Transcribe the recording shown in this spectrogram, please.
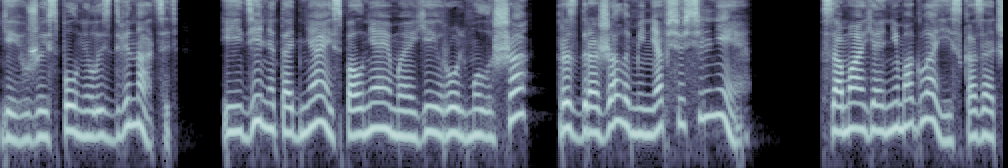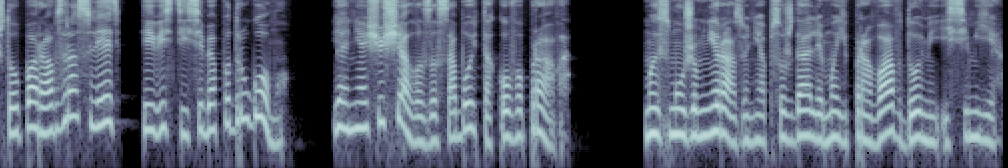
ей уже исполнилось двенадцать, и день ото дня исполняемая ей роль малыша раздражала меня все сильнее. Сама я не могла ей сказать, что пора взрослеть и вести себя по-другому. Я не ощущала за собой такого права. Мы с мужем ни разу не обсуждали мои права в доме и семье.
